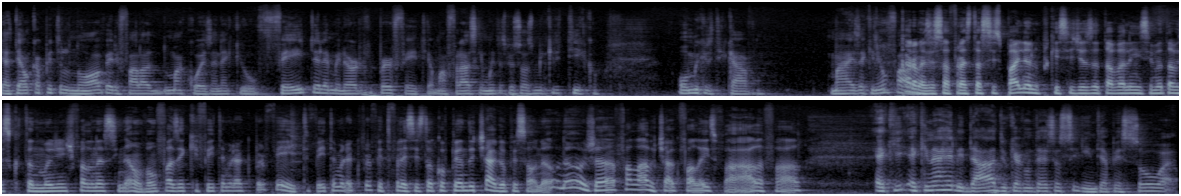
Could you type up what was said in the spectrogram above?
E até o capítulo 9 ele fala de uma coisa, né? Que o feito ele é melhor do que o perfeito. E é uma frase que muitas pessoas me criticam ou me criticavam. Mas é que nem eu falo. Cara, mas essa frase tá se espalhando, porque esses dias eu tava lá em cima, eu tava escutando um monte de gente falando assim, não, vamos fazer que feito é melhor que perfeito, feito é melhor que perfeito. Eu falei, vocês estão copiando o Thiago. O pessoal, não, não, eu já falava, o Thiago fala isso, fala, fala. É que, é que na realidade o que acontece é o seguinte, a pessoa,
